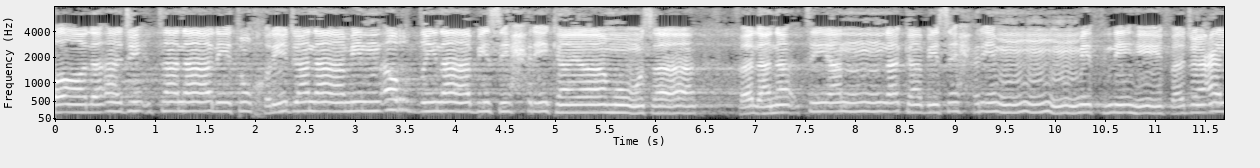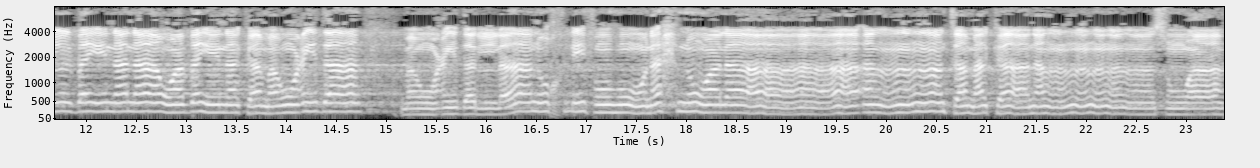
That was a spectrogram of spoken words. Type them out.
قال أجئتنا لتخرجنا من أرضنا بسحرك يا موسى فلنأتينك بسحر مثله فاجعل بيننا وبينك موعدا موعدا لا نخلفه نحن ولا أنت مكانا سوى.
